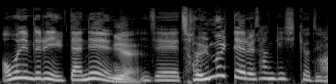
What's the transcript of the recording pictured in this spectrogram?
어머님들은 일단은 예. 이제 젊을 때를 상기시켜 드리는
